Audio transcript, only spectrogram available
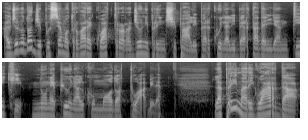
Al giorno d'oggi possiamo trovare quattro ragioni principali per cui la libertà degli antichi non è più in alcun modo attuabile. La prima riguarda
